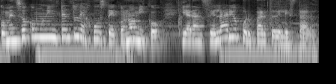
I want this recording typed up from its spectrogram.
comenzó como un intento de ajuste económico y arancelario por parte del Estado,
